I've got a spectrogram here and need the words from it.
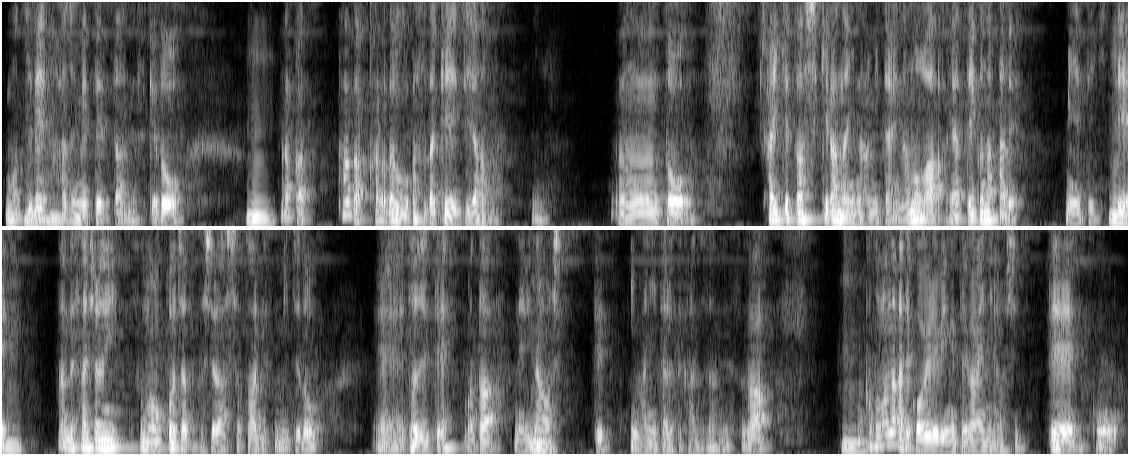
気持ちで始めてったんですけど、うん。なんか、ただ体を動かすだけじゃ、うーんと、解決はしきらないな、みたいなのがやっていく中で見えてきて、うんなんで最初にそのコーチャーとして出したサービスに一度、えー閉じて、また練り直して、今に至るって感じなんですが、うん。なんかその中でこう、ウェルビングって概念を知って、こう、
